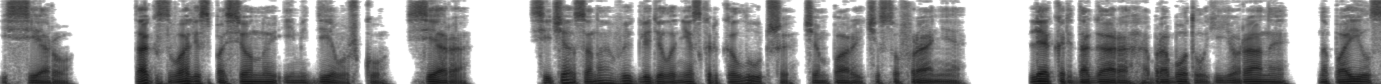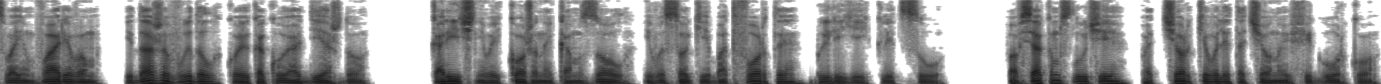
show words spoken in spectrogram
и Серу. Так звали спасенную ими девушку, Сера. Сейчас она выглядела несколько лучше, чем парой часов ранее. Лекарь Дагара обработал ее раны, напоил своим варевом и даже выдал кое-какую одежду. Коричневый кожаный камзол и высокие ботфорты были ей к лицу. Во всяком случае, подчеркивали точеную фигурку.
